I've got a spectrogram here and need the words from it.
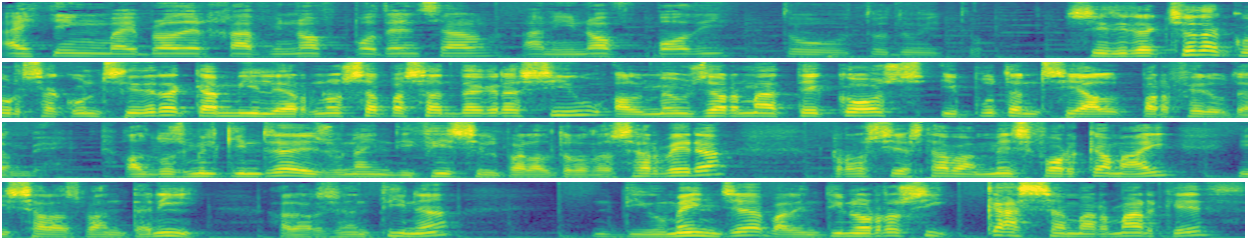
I think my brother have enough potential and enough body to, to do it too. Si direcció de cursa considera que Miller no s'ha passat d'agressiu, el meu germà té cos i potencial per fer-ho també. El 2015 és un any difícil per al Tro de Cervera, Rossi estava més fort que mai i se les van tenir. A l'Argentina, diumenge, Valentino Rossi caça Marc Márquez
